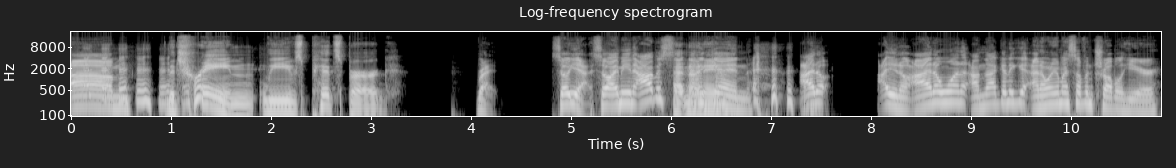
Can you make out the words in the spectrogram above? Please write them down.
Um, the train leaves Pittsburgh. right. So yeah. So I mean, obviously, and again, I don't. I you know I don't want. I'm not gonna get. I don't want to get myself in trouble here.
